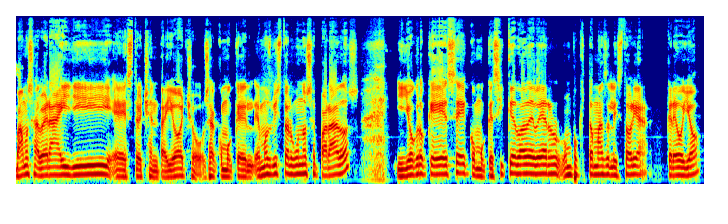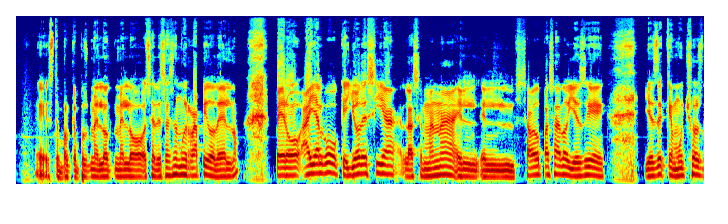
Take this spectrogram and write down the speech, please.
Vamos a ver a IG este 88. O sea, como que hemos visto algunos separados y yo creo que ese como que sí quedó a deber un poquito más de la historia, creo yo este, porque pues me lo, me lo, se deshacen muy rápido de él, ¿no? Pero hay algo que yo decía la semana, el, el sábado pasado, y es de, y es de que muchos,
